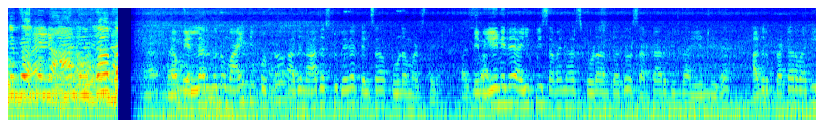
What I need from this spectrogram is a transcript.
ನಮ್ಗೆ ನಮ್ಗೆಲ್ಲರಿಗೂ ಮಾಹಿತಿ ಕೊಟ್ಟು ಅದನ್ನ ಆದಷ್ಟು ಬೇಗ ಕೆಲಸ ಪೂರ್ಣ ಮಾಡಿಸ್ತೇವೆ. ನಿಮ್ಗೆ ಏನಿದೆ ಐ ಪಿ ಸೆವೆನ್ ಅವರ್ಸ್ ಕೊಡೋ ಅಂಥದ್ದು ಸರ್ಕಾರದಿಂದ ಏನಿದೆ ಅದ್ರ ಪ್ರಕಾರವಾಗಿ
